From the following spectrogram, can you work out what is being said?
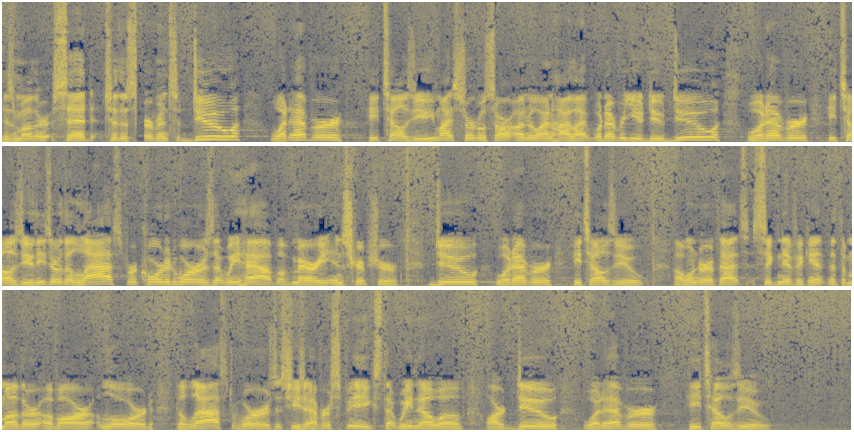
His mother said to the servants, Do whatever he tells you. You might circle, star, underline, highlight, whatever you do. Do whatever he tells you. These are the last recorded words that we have of Mary in Scripture. Do whatever he tells you. I wonder if that's significant that the mother of our Lord, the last words that she ever speaks that we know of are do whatever he tells you.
